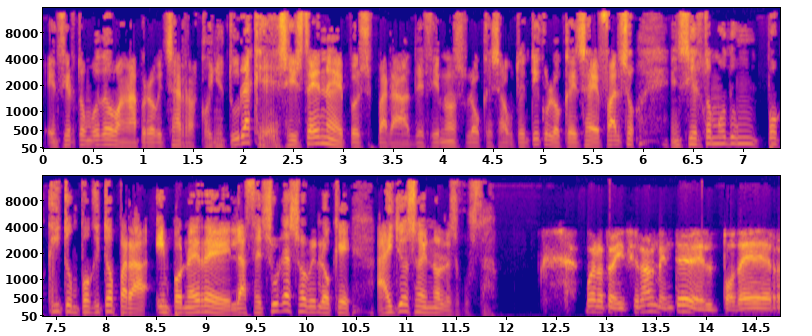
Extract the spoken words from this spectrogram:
en cierto modo, van a aprovechar la coyuntura que existen pues para decirnos lo que es auténtico, lo que es falso, en cierto modo un poquito, un poquito para imponer la censura sobre lo que a ellos no les gusta? Bueno, tradicionalmente el poder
